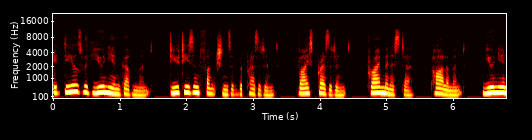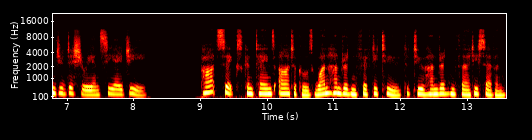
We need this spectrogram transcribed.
It deals with union government, duties and functions of the President, Vice President, Prime Minister, Parliament, Union Judiciary and CAG. Part 6 contains Articles 152 to 237.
